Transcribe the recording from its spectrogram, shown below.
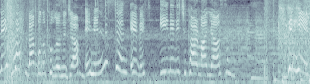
Neyse ben bunu kullanacağım. Emin misin? Evet, iğneni çıkarman lazım. Zihin!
